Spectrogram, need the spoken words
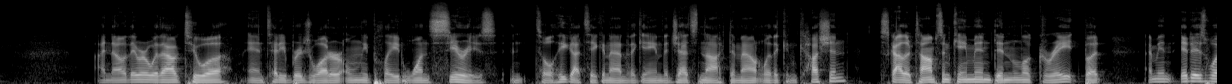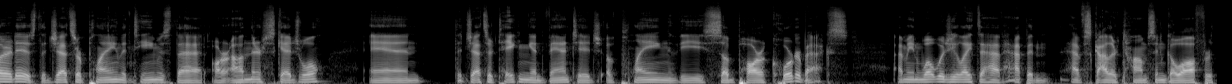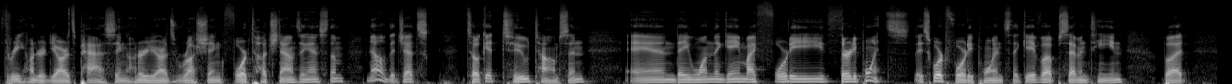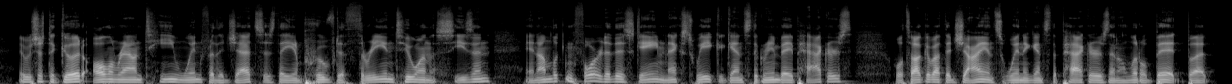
I know they were without Tua, and Teddy Bridgewater only played one series until he got taken out of the game. The Jets knocked him out with a concussion. Skylar Thompson came in, didn't look great, but I mean, it is what it is. The Jets are playing the teams that are on their schedule, and the Jets are taking advantage of playing the subpar quarterbacks. I mean, what would you like to have happen? Have Skylar Thompson go off for 300 yards passing, 100 yards rushing, four touchdowns against them? No, the Jets took it to Thompson and they won the game by 40, 30 points. They scored 40 points. They gave up 17, but it was just a good all-around team win for the Jets as they improved to 3 and 2 on the season, and I'm looking forward to this game next week against the Green Bay Packers. We'll talk about the Giants win against the Packers in a little bit, but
